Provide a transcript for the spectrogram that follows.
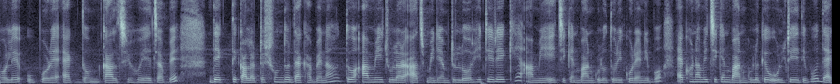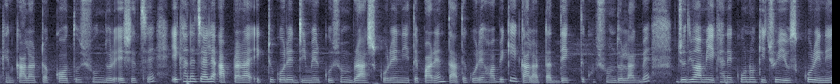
হলে উপরে একদম কালচে হয়ে যাবে। দেখতে কালারটা সুন্দর দেখাবে না। তো আমি চুলার আঁচ মিডিয়াম টু লো হিটে রেখে আমি এই চিকেন বানগুলো তৈরি করে নিব। এখন আমি চিকেন বানগুলোকে উল্টিয়ে দিব। দেখেন কালারটা কত সুন্দর এসেছে। এখানে চাইলে আপনারা একটু করে ডিমের কুসুম ব্রাশ করে নিতে পারেন। তাতে করে হবে কি কালারটা দেখতে খুব সুন্দর লাগবে। যদিও আমি এখানে কোনো কিছু ইউজ করিনি।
